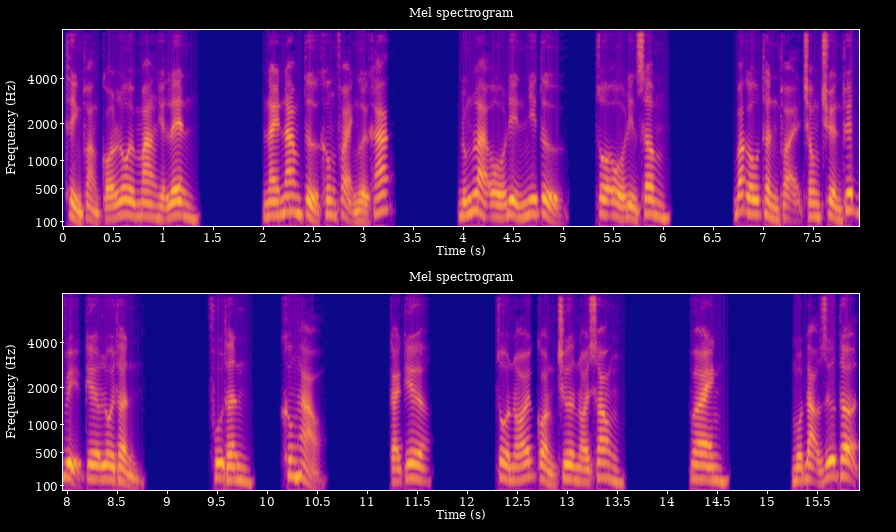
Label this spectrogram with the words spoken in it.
thỉnh thoảng có lôi mang hiện lên. Này nam tử không phải người khác. Đúng là ổ đình nhi tử, rồi ổ đình sâm. Bác Âu thần thoại trong truyền thuyết vị kia lôi thần. Phụ thân, không hảo. Cái kia. Rồi nói còn chưa nói xong. Và anh. Một đạo dữ tợn,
